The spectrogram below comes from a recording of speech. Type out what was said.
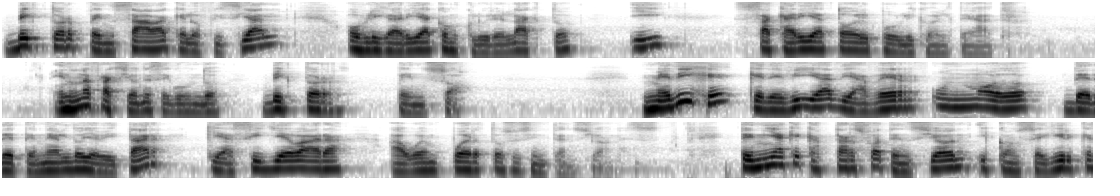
Víctor pensaba que el oficial obligaría a concluir el acto y sacaría todo el público del teatro. En una fracción de segundo, Víctor pensó. Me dije que debía de haber un modo de detenerlo y evitar que así llevara a buen puerto sus intenciones. Tenía que captar su atención y conseguir que,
